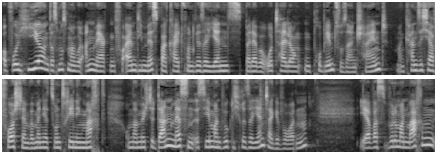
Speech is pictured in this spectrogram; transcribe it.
Obwohl hier, und das muss man wohl anmerken, vor allem die Messbarkeit von Resilienz bei der Beurteilung ein Problem zu sein scheint. Man kann sich ja vorstellen, wenn man jetzt so ein Training macht und man möchte dann messen, ist jemand wirklich resilienter geworden, ja, was würde man machen?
